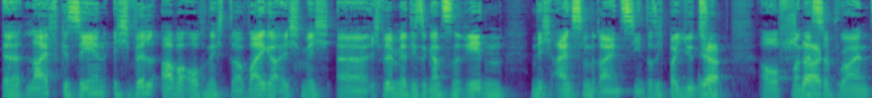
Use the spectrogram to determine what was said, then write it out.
äh, live gesehen. Ich will aber auch nicht, da weigere ich mich. Äh, ich will mir diese ganzen Reden nicht einzeln reinziehen, dass ich bei YouTube ja, auf stark. Vanessa Bryant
